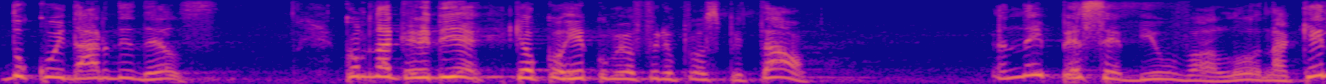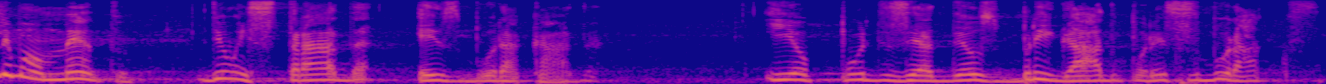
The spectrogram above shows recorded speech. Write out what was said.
do cuidado de Deus. Como naquele dia que eu corri com meu filho para o hospital, eu nem percebi o valor, naquele momento, de uma estrada esburacada. E eu pude dizer a Deus, obrigado por esses buracos.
